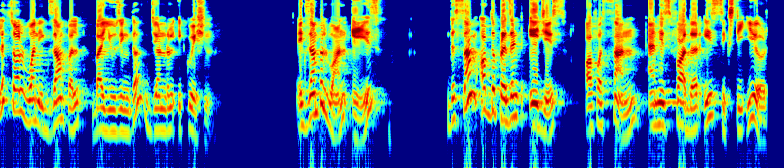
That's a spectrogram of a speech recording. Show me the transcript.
Let's solve one example by using the general equation. Example 1 is the sum of the present ages of a son and his father is 60 years.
